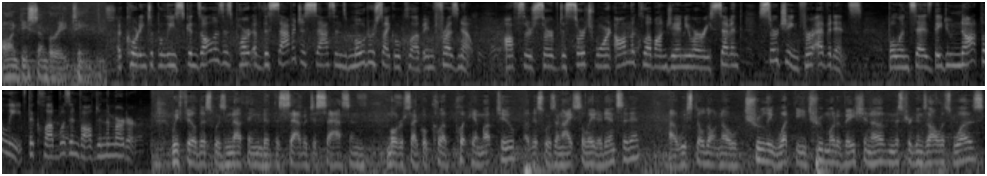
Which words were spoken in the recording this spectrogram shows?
on December 18th. According to police, Gonzalez is part of the Savage Assassins Motorcycle Club in Fresno. Officers served a search warrant on the club on January 7th, searching for evidence. Bowlin says they do not believe the club was involved in the murder. We feel this was nothing that the Savage Assassin Motorcycle Club put him up to. Uh, this was an isolated incident. Uh, we still don't know truly what the true motivation of Mr. Gonzalez was.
